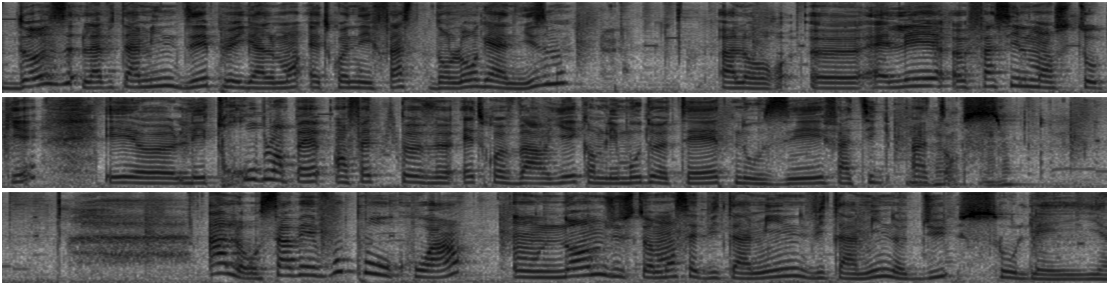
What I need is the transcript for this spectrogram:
dose, la vitamine D peut également être néfaste dans l'organisme. Alors, euh, elle est euh, facilement stockée et euh, les troubles en, fait peuvent être variés comme les maux de tête, nausées, fatigue intense. Alors, savez-vous pourquoi on nomme justement cette vitamine vitamine du soleil?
